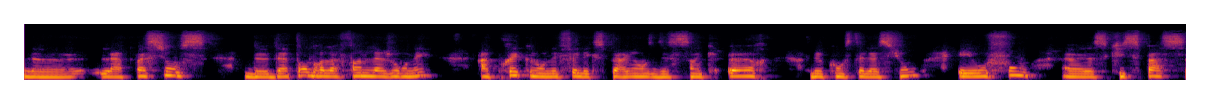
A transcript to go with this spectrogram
la patience d'attendre la fin de la journée après que l'on ait fait l'expérience des cinq heures de constellation. Et au fond, ce qui se passe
